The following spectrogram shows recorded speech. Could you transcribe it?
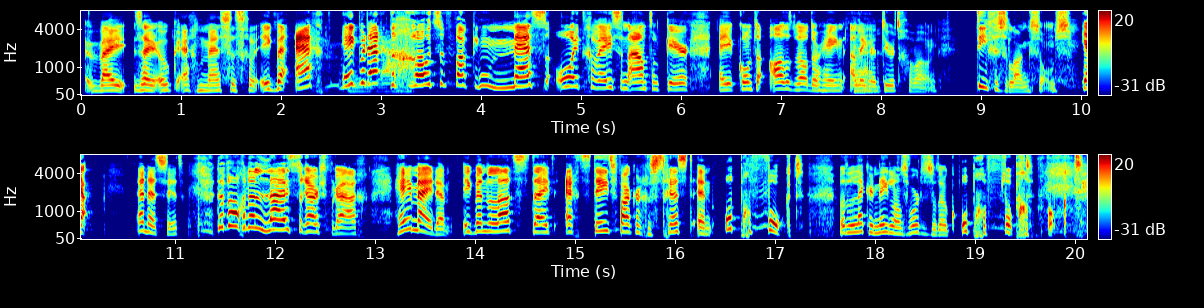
Wij zijn ook echt messes geweest. Ik ben echt, ik ben echt de grootste fucking mes ooit geweest een aantal keer. En je komt er altijd wel doorheen. Alleen Ja. het duurt gewoon tyfus lang soms. Ja. En that's it. De volgende luisteraarsvraag. Hey meiden, ik ben de laatste tijd echt steeds vaker gestrest en opgefokt. Wat een lekker Nederlands woord is dat ook. Opgefokt. Opgefokt.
